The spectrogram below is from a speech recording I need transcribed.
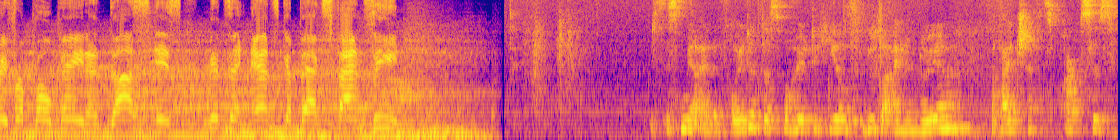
Gary from Propane, and das ist Mitte Erzgebirgs Fanzine. Es ist mir eine Freude, dass wir heute hier wieder eine neue Bereitschaftspraxis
